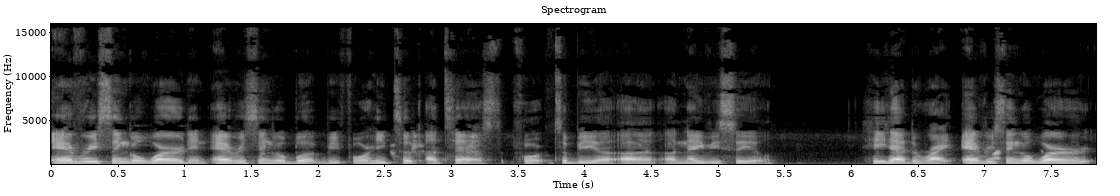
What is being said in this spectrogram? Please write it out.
every single word in every single book before he took a test for to be a, a, a Navy SEAL. He had to write every single word.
